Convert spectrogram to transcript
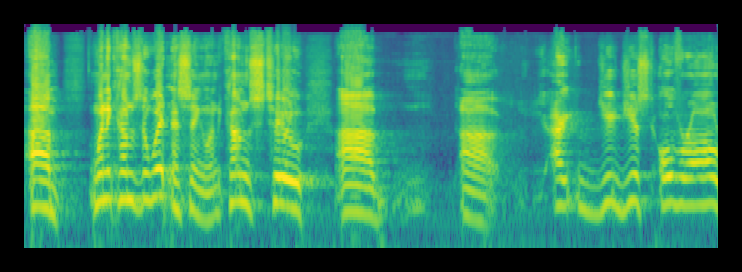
Um, when it comes to witnessing, when it comes to uh, uh, our, your just overall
